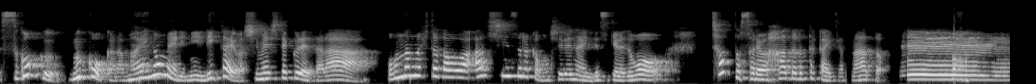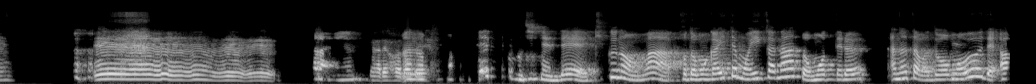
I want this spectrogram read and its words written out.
すごく向こうから前のめりに理解を示してくれたら、女の人側は安心するかもしれないんですけれども、ちょっとそれはハードル高いかなと。うーん。うーん、うん、うん、うん。なるほあの、どです。デートの時点で聞くのは子供がいてもいいかなと思ってる？あなたはどう思う？で、あ、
